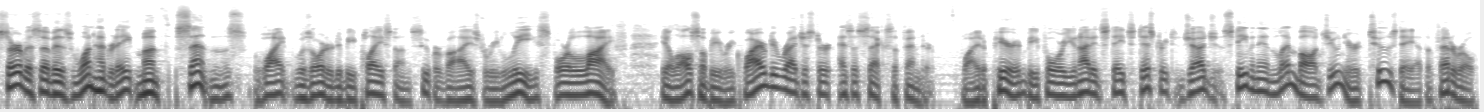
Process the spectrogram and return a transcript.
service of his 108 month sentence, White was ordered to be placed on supervised release for life. He'll also be required to register as a sex offender. White appeared before United States District Judge Stephen N. Limbaugh Jr. Tuesday at the federal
